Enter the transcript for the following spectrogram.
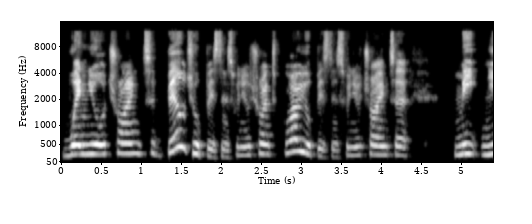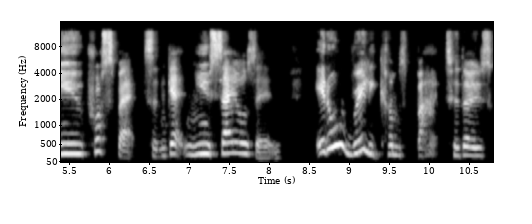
when you're trying to build your business, when you're trying to grow your business, when you're trying to meet new prospects and get new sales in. It all really comes back to those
